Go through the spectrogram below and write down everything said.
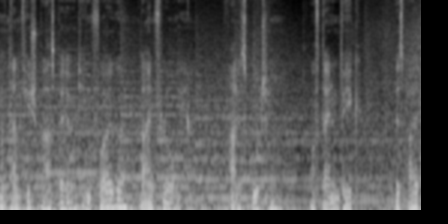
Und dann viel Spaß bei der heutigen Folge, dein Florian. Alles Gute auf deinem Weg. Bis bald.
